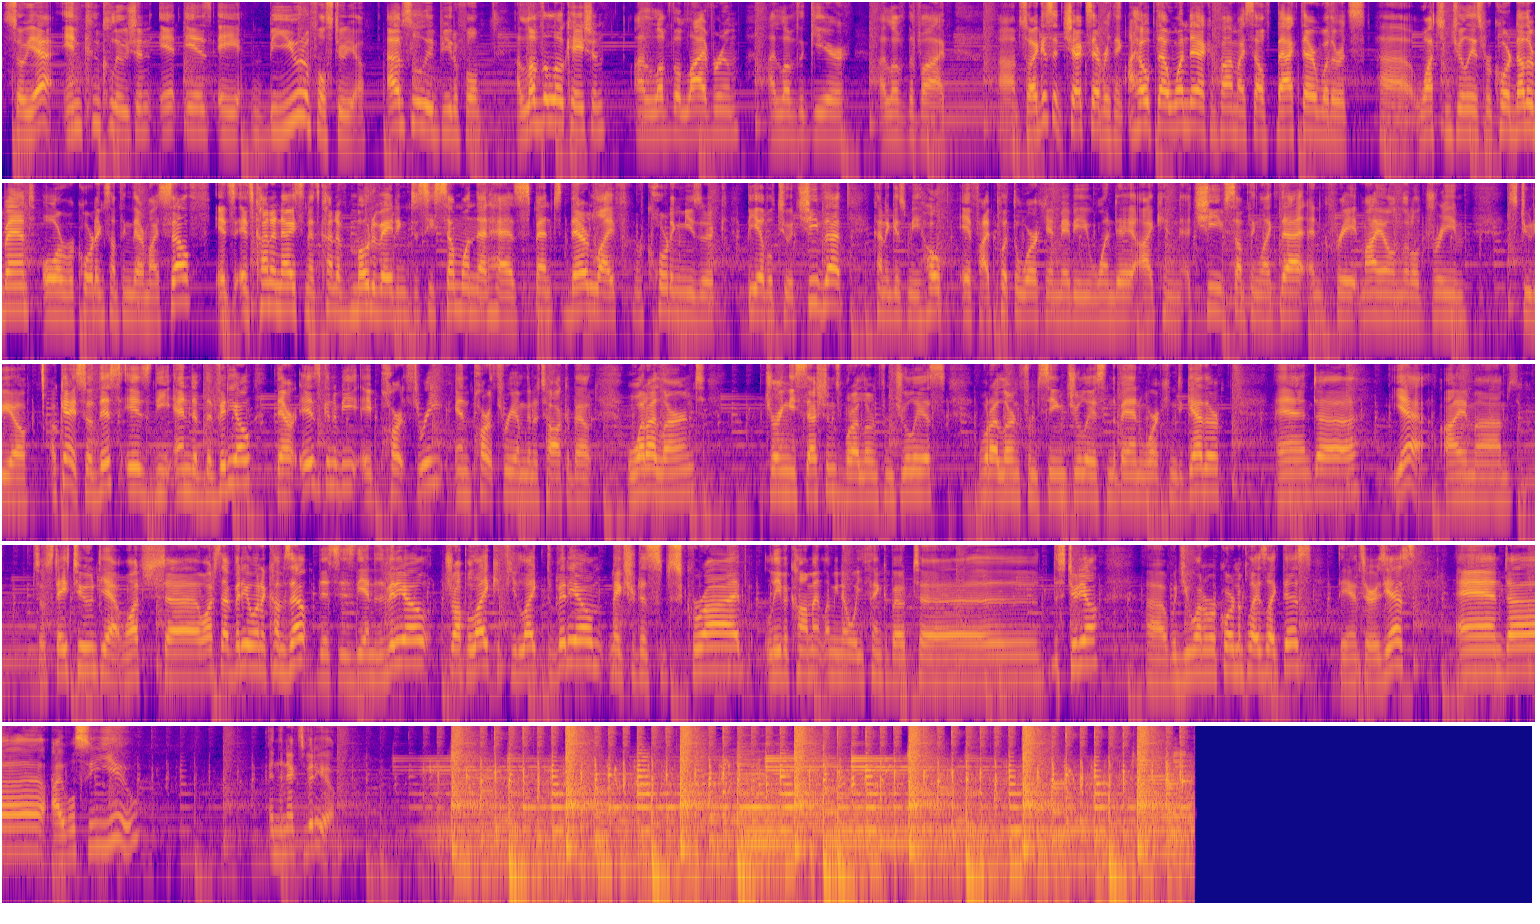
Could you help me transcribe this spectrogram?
So yeah, in conclusion, it is a beautiful studio. Absolutely beautiful. I love the location. I love the live room. I love the gear. I love the vibe. Um, so I guess it checks everything. I hope that one day I can find myself back there, whether it's uh, watching Julius record another band or recording something there myself. It's it's kind of nice and it's kind of motivating to see someone that has spent their life recording music be able to achieve that. Kind of gives me hope if I put the work in, maybe one day I can achieve something like that and create my own little dream studio. Okay, so this is the end of the video. There is going to be a part three. In part three, I'm going to talk about what I learned during these sessions, what I learned from Julius, what I learned from seeing Julius and the band working together. And uh, yeah, I'm. Um, so stay tuned. Yeah, watch uh, watch that video when it comes out. This is the end of the video. Drop a like if you liked the video. Make sure to subscribe. Leave a comment. Let me know what you think about uh, the studio. Uh, would you want to record in a place like this? The answer is yes. And uh, I will see you in the next video.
